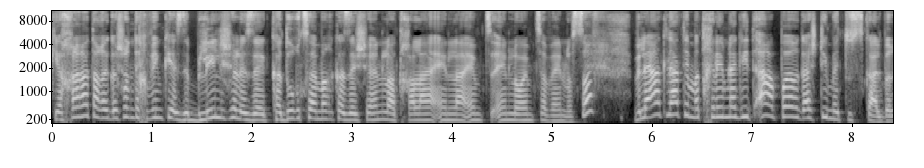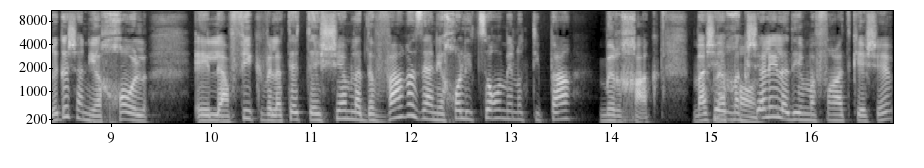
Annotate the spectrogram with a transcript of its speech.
כי אחרת הרגשות נכווים כאיזה בליל של איזה כדור צמר כזה שאין לו התחלה, אין, לה אמצע, אין לו אמצע ואין לו סוף, ולאט לאט הם מתחילים להגיד, אה, פה הרגשתי מתוסכל. ברגע שאני יכול... אה, להפיק ולתת אה, שם לדבר הזה, אני יכול ליצור ממנו טיפה מרחק. מה נכון. שמקשה לילדים עם הפרעת קשב,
